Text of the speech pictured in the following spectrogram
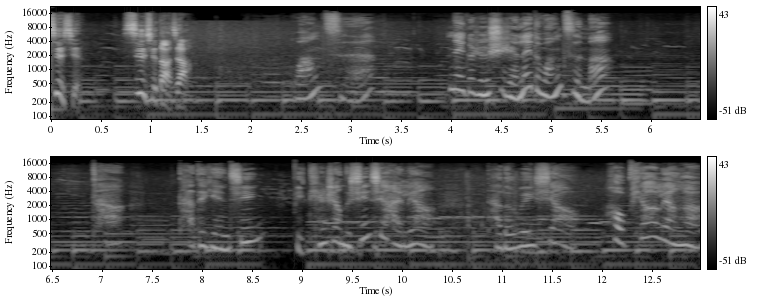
谢谢，谢谢大家。王子，那个人是人类的王子吗？他，他的眼睛比天上的星星还亮，他的微笑好漂亮啊！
